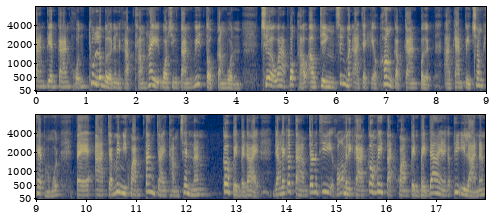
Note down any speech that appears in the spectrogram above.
การเตรียมการขนทุ่นระเบิดนี่แหละครับทำให้วอชิงตันวิตกกังวล เชื่อว่าพวกเขาเอาจริง ซึ่งมันอาจจะเกี่ยวข้องกับการเปิดอาการปิดช่องแคบของมด แต่อาจจะไม่มีความตั้งใจทำเช่นนั้น ก็เป็นไปได้ อย่างไรก็ตามเจ้าหน้าที่ของอเมริกาก็ไม่ตัดความเป็นไปได้นะครับที่อิหร่านนั้น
